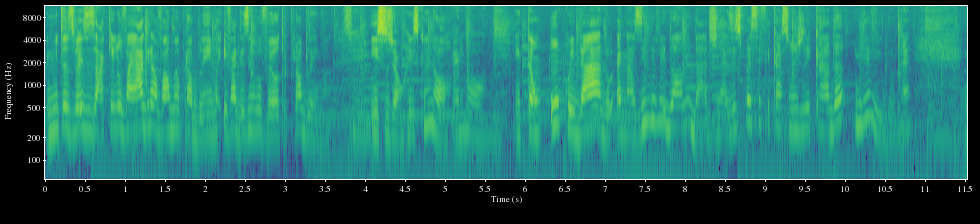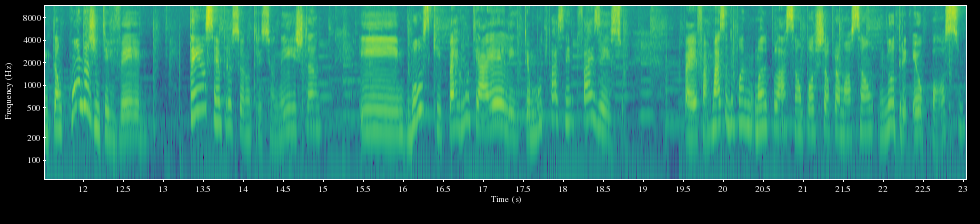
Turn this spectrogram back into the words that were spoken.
E muitas vezes aquilo vai agravar o meu problema e vai desenvolver outro problema. Sim. Isso já é um risco enorme. Enorme. Então, o cuidado é nas individualidades, nas especificações de cada indivíduo, né? Então, quando a gente vê, tenha sempre o seu nutricionista e busque, pergunte a ele, tem muito paciente que faz isso. É, farmácia de manipulação postou promoção, Nutri, eu posso?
